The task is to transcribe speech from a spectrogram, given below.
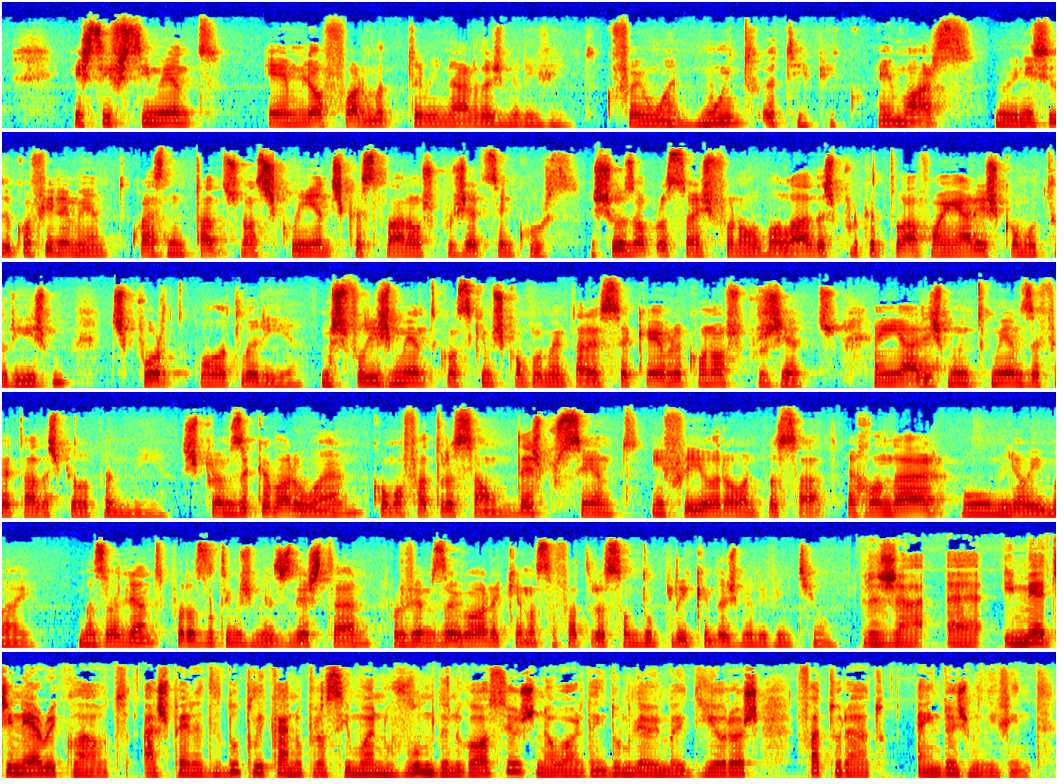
Este investimento é a melhor forma de terminar 2020, que foi um ano muito atípico. Em março, no início do confinamento, quase metade dos nossos clientes cancelaram os projetos em curso. As suas operações foram abaladas porque atuavam em áreas como o turismo, desporto ou hotelaria. Mas felizmente conseguimos complementar essa quebra com novos projetos, em áreas muito menos afetadas pela pandemia. Esperamos acabar o ano com uma faturação 10% inferior ao ano passado, a rondar o 1 milhão e meio. Mas olhando para os últimos meses deste ano, prevemos agora que a nossa faturação duplique em 2021. Para já, a Imaginary Cloud, à espera de duplicar no próximo ano o volume de negócios, na ordem de um milhão e meio de euros, faturado em 2020.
